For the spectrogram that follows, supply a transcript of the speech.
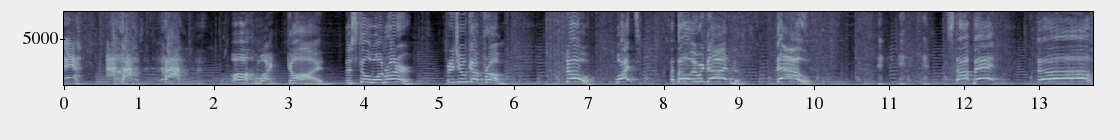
eh. Ah, ha. Oh my god! There's still one runner! Where did you come from? No! What? I thought we were done! No! Stop it! No!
